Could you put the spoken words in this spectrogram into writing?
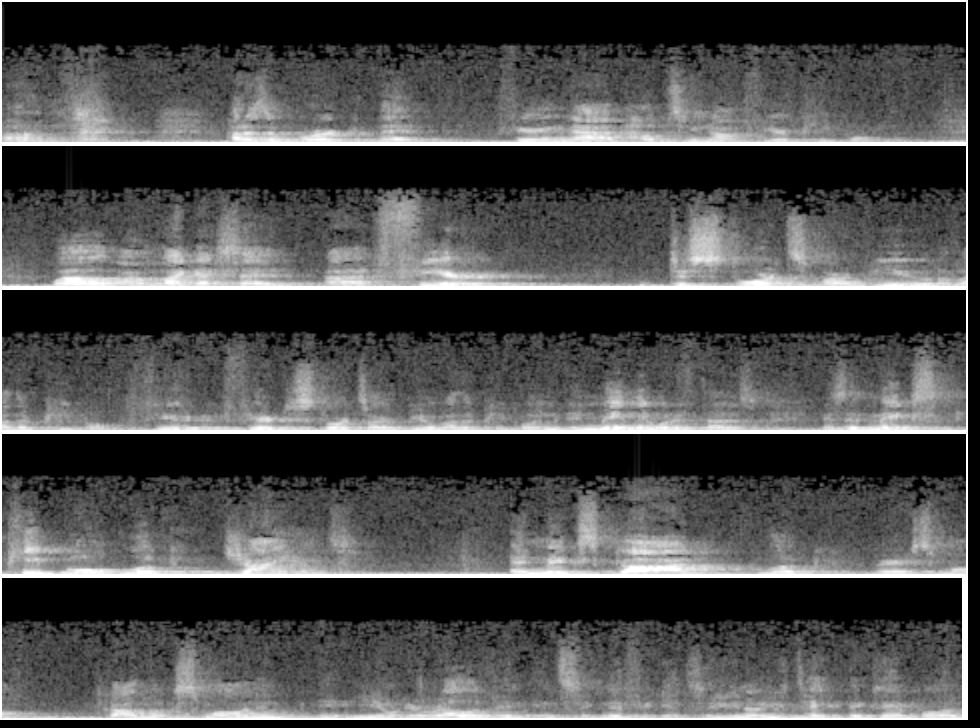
Um, how does it work that fearing that helps you not fear people? Well, um, like I said, uh, fear distorts our view of other people. Fear, fear distorts our view of other people. And, and, mainly what it does is it makes people look giant and makes God look very small. God looks small and you know, irrelevant, insignificant. So, you know, you take the example of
